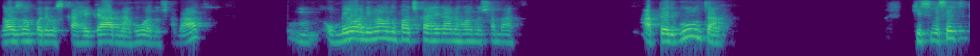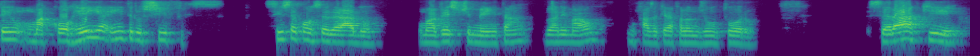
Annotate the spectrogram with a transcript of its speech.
Nós não podemos carregar na rua no Shabbat. O meu animal não pode carregar na rua no Shabbat. A pergunta que se você tem uma correia entre os chifres, se isso é considerado uma vestimenta do animal, no caso aqui está falando de um touro, será que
